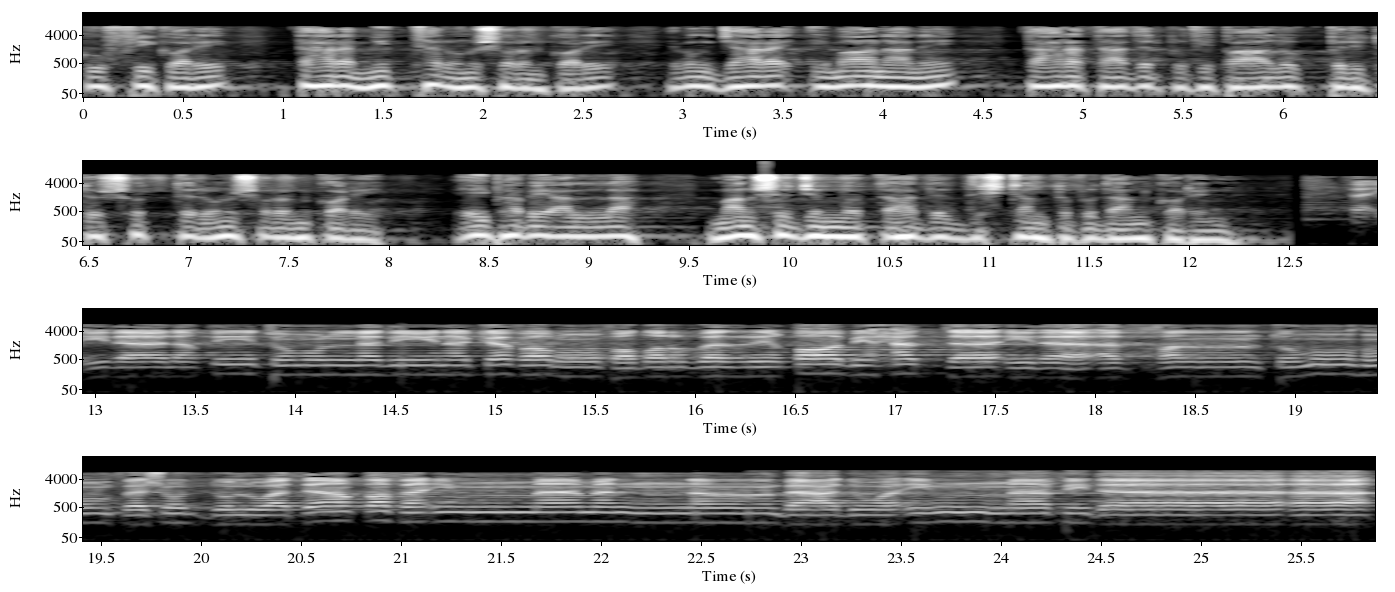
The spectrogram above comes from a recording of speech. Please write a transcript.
কুফরি করে তাহারা মিথ্যার অনুসরণ করে এবং যাহারা ইমান আনে তাহারা তাদের প্রতিপালক প্রেরিত সত্যের অনুসরণ করে এইভাবে আল্লাহ মানুষের জন্য তাহাদের দৃষ্টান্ত প্রদান করেন فإذا لقيتم الذين كفروا فضرب الرقاب حتى إذا أثخنتموهم فشدوا الوثاق فإما منا بعد وإما فداء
